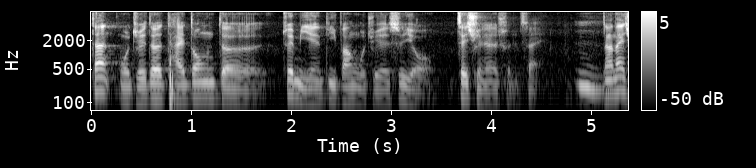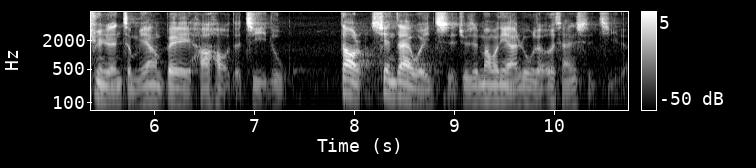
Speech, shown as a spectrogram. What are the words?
但我觉得台东的最迷人的地方，我觉得是有这群人的存在。嗯，那那群人怎么样被好好的记录？到现在为止，就是慢播电台录了二三十集了，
